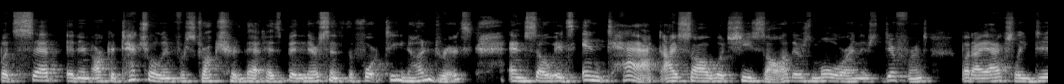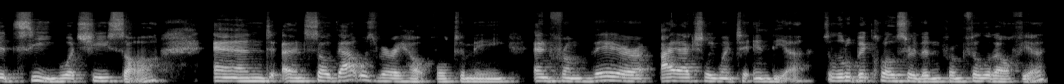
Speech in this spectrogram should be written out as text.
but set in an architectural infrastructure that has been there since the 1400s and so it's intact. I saw what she saw. There's more and there's different but i actually did see what she saw. And and so that was very helpful to me. And from there i actually went to india. It's a little bit closer than from philadelphia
